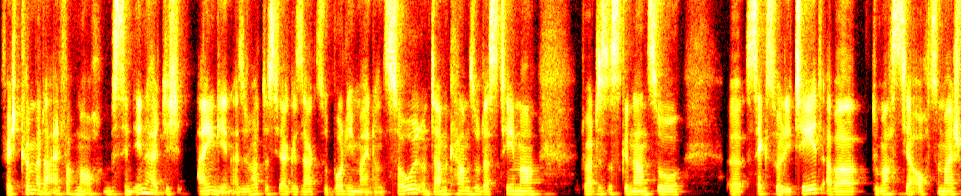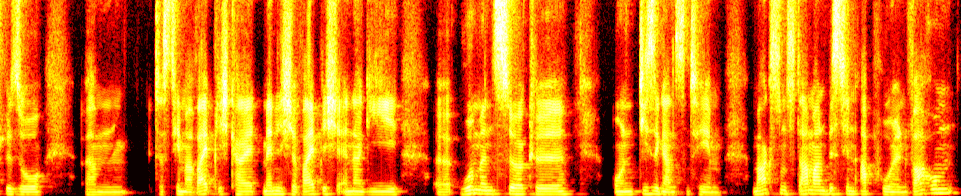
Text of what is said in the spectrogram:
vielleicht können wir da einfach mal auch ein bisschen inhaltlich eingehen. Also du hattest ja gesagt, so Body, Mind und Soul und dann kam so das Thema, du hattest es genannt, so äh, Sexualität, aber du machst ja auch zum Beispiel so ähm, das Thema Weiblichkeit, männliche, weibliche Energie, äh, Woman's Circle und diese ganzen Themen. Magst du uns da mal ein bisschen abholen? Warum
